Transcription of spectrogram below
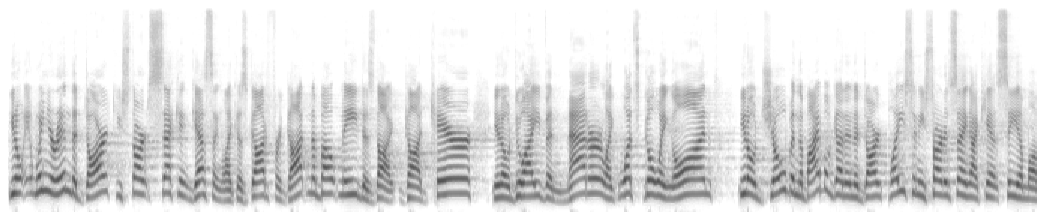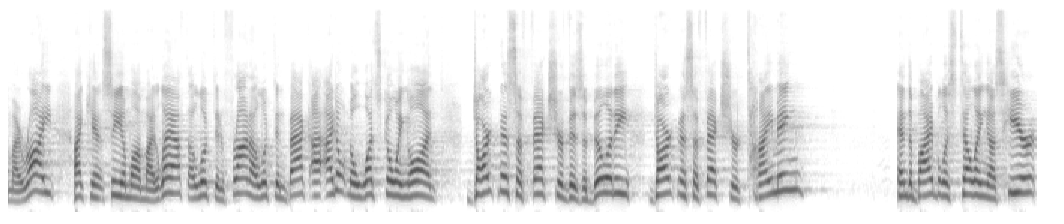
you know, when you're in the dark, you start second guessing, like, has God forgotten about me? Does God care? You know, do I even matter? Like, what's going on? You know, Job in the Bible got in a dark place and he started saying, I can't see him on my right. I can't see him on my left. I looked in front. I looked in back. I, I don't know what's going on. Darkness affects your visibility, darkness affects your timing. And the Bible is telling us here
